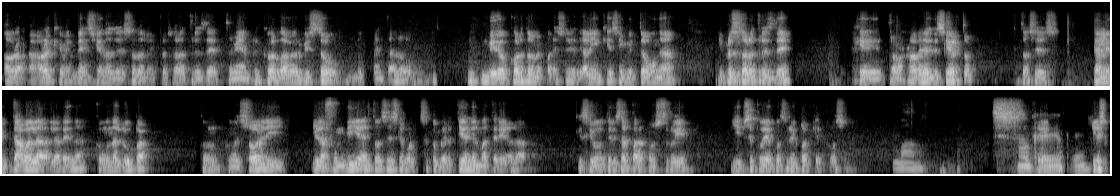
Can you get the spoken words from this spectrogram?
Ahora, ahora que mencionas eso de la impresora 3D, también recuerdo haber visto un documental o un video corto, me parece, de alguien que se inventó una impresora 3D que trabajaba en el desierto. Entonces, calentaba la, la arena con una lupa, con, con el sol y, y, la fundía, entonces se, se, convertía en el material que se iba a utilizar para construir y se podía construir cualquier cosa. Wow. Okay, okay. Y eso,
